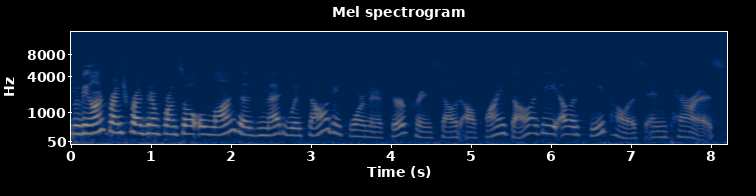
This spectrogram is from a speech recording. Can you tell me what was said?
Moving on, French President Francois Hollande has met with Saudi Foreign Minister Prince Saud Al Faisal at the Élysée Palace in Paris.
